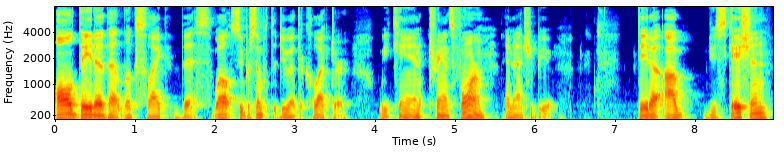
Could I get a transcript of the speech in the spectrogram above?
all data that looks like this. Well, super simple to do at the collector we can transform an attribute. Data obfuscation,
